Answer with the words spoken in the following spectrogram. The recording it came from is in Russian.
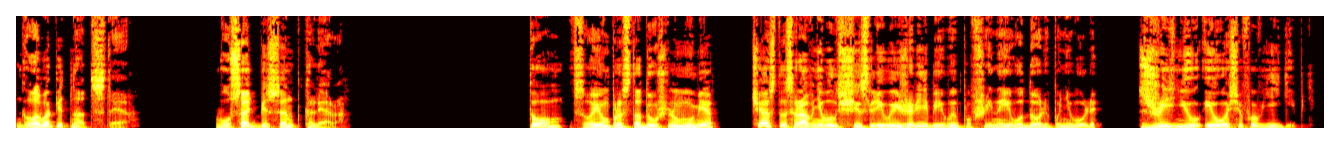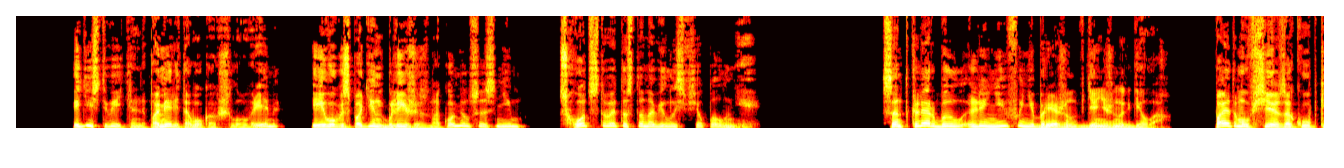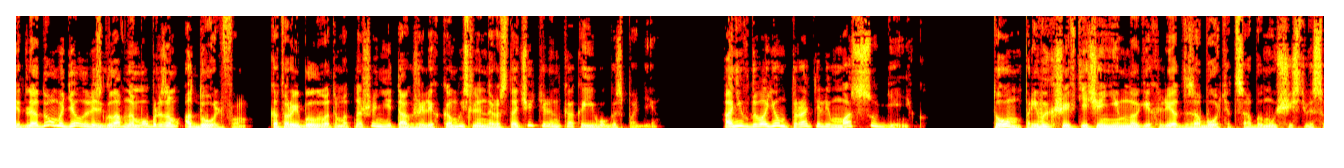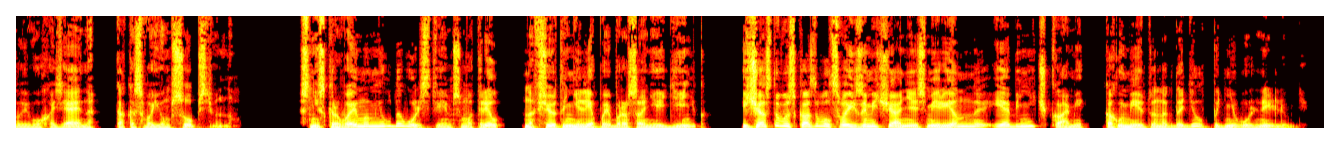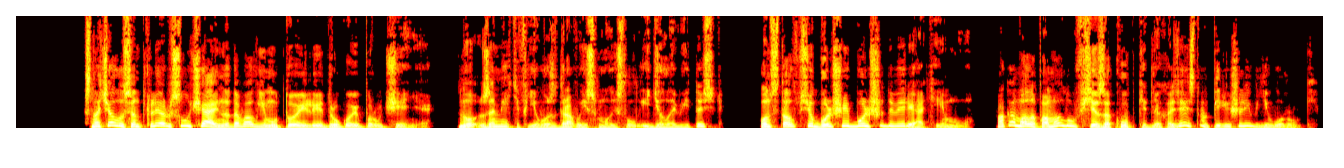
Глава пятнадцатая. В усадьбе Сент-Клера. Том в своем простодушном уме часто сравнивал счастливый жребий, выпавший на его долю по неволе, с жизнью Иосифа в Египте. И действительно, по мере того, как шло время, и его господин ближе знакомился с ним, сходство это становилось все полнее. Сент-Клер был ленив и небрежен в денежных делах. Поэтому все закупки для дома делались главным образом Адольфом, который был в этом отношении так же легкомыслен и расточителен, как и его господин. Они вдвоем тратили массу денег. Том, привыкший в течение многих лет заботиться об имуществе своего хозяина, как о своем собственном, с нескрываемым неудовольствием смотрел на все это нелепое бросание денег и часто высказывал свои замечания смиренно и обинячками, как умеют иногда делать подневольные люди. Сначала Сент-Клер случайно давал ему то или другое поручение, но, заметив его здравый смысл и деловитость, он стал все больше и больше доверять ему, пока мало-помалу все закупки для хозяйства перешли в его руки.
